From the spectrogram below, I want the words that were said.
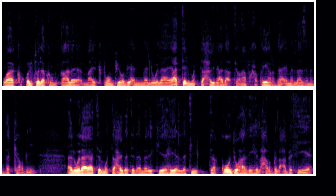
وقلت لكم قال مايك بومبيو بأن الولايات المتحدة هذا اعتراف خطير دائما لازم نذكر به. الولايات المتحدة الأمريكية هي التي تقود هذه الحرب العبثية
